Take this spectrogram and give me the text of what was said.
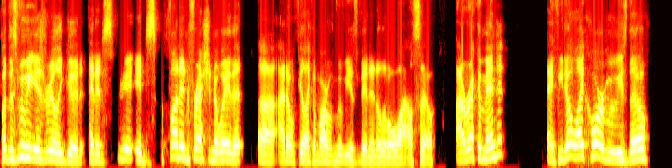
but this movie is really good, and it's it's fun and fresh in a way that uh, I don't feel like a Marvel movie has been in a little while. So I recommend it. If you don't like horror movies, though,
